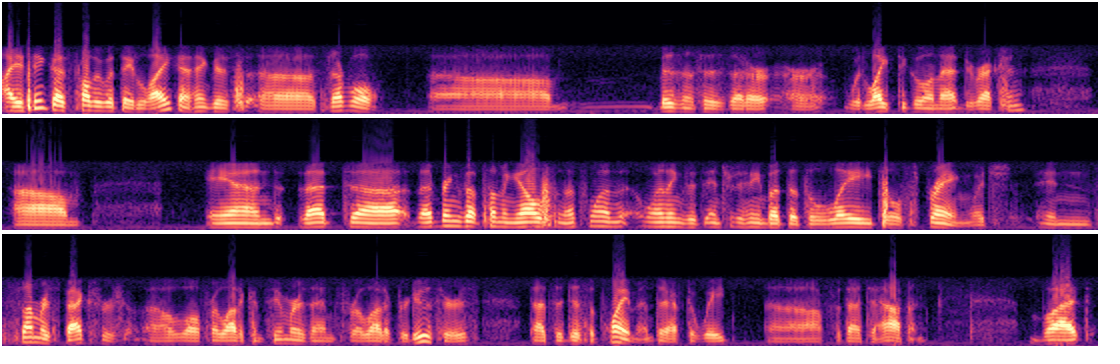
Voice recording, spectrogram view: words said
I think that's probably what they like. I think there's uh, several uh, businesses that are, are would like to go in that direction, um, and that uh, that brings up something else, and that's one one of the things that's interesting about the delay till spring, which in some respects, for uh, well, for a lot of consumers and for a lot of producers, that's a disappointment. They have to wait uh, for that to happen. But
